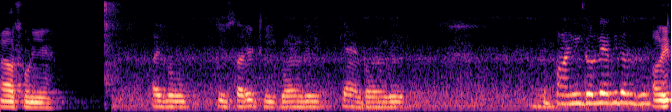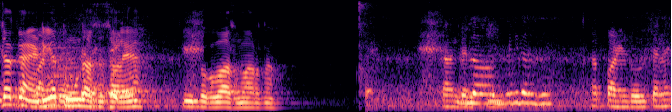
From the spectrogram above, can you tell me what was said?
ਆ ਸੁਣੀਏ। ਆਈ ਹੋਪ ਤੁਸੀਂ ਸਾਰੇ ਠੀਕ ਹੋਵੋਗੇ ਘੈਂਟ ਹੋਵੋਗੇ ਪਾਣੀ ਡੋਲਿਆ ਵੀ ਦੱਸ ਦਿਓ ਅਸੀਂ ਤਾਂ ਘੈਂਟ ਹੀ ਆ ਤੂੰ ਦੱਸ ਸਾਲਿਆ ਕੀ ਬਕਵਾਸ ਮਾਰਦਾ। ਤਾਂ ਵਲੌਗ ਕਰਕੇ ਵੀ ਦੱਸ ਦਿਓ ਆ ਪਾਣੀ ਡੋਲਤੇ ਨੇ।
